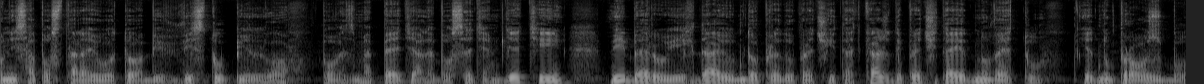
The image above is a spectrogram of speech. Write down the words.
oni sa postarajú o to, aby vystúpilo povedzme 5 alebo 7 detí, vyberú ich, dajú im dopredu prečítať. Každý prečíta jednu vetu, jednu prozbu.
